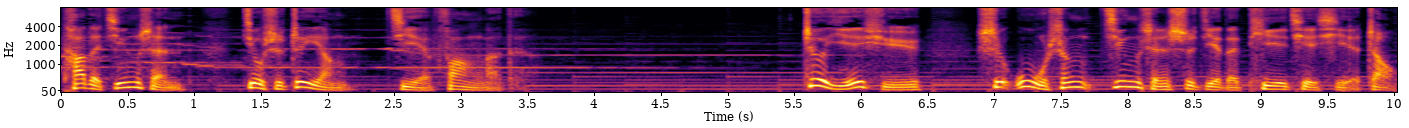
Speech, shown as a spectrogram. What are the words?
他的精神就是这样解放了的。这也许。是物生精神世界的贴切写照，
